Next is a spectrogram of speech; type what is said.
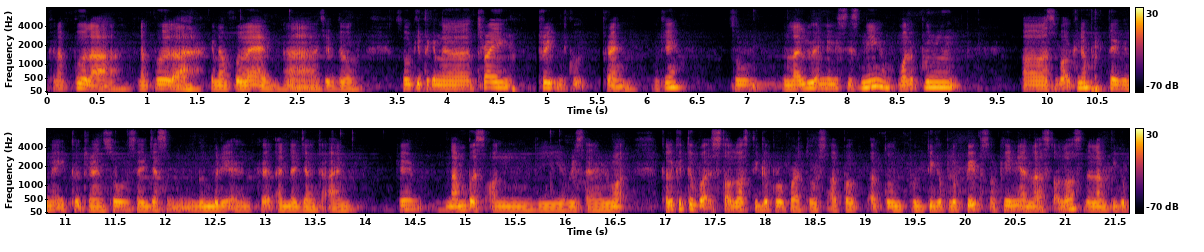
kenapa lah kenapa lah kenapa kan ha, macam tu So kita kena try trade ikut trend. Okay. So melalui analisis ni walaupun uh, sebab kenapa kita kena ikut trend. So saya just memberi anda jangkaan. Okay. Numbers on the risk and reward. Kalau kita buat stop loss 30% atau ataupun 30 pips, okay ni adalah stop loss dalam 30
